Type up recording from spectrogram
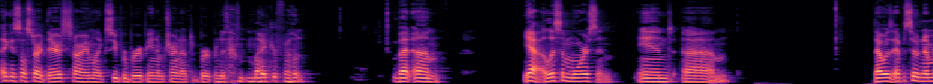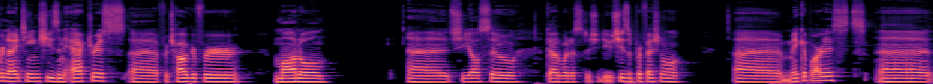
I guess I'll start there. Sorry, I'm like super burpy and I'm trying not to burp into the microphone. But um yeah, Alyssa Morrison. And um, that was episode number 19. She's an actress, uh, photographer, model. Uh, she also, God, what else does she do? She's a professional uh, makeup artist. Uh,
